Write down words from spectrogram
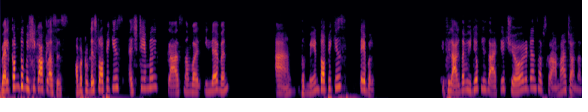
Welcome to Mishika classes. Our today's topic is HTML class number 11 and the main topic is table. If you like the video, please like it, share it and subscribe my channel.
